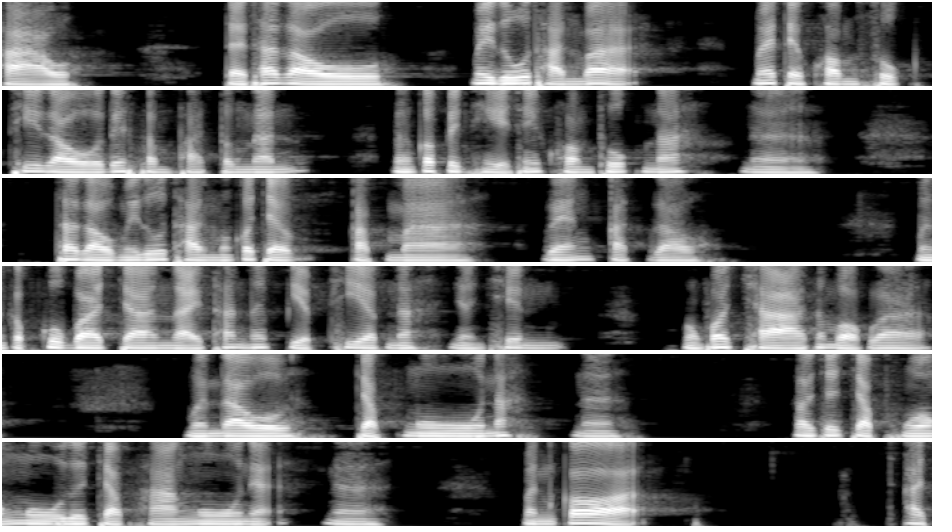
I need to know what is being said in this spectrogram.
คราว แต่ถ้าเราไม่รู้ทันว่า แม้แต่ความสุขที่เราได้สัมผัสตรงนั้น มันก็เป็นเหตุให้ความทุกข์นะนะถ้าเราไม่รู้ทันมันก็จะกลับมาแว้งกัดเราเหมือนกับครูบาอาจารย์หลายท่านท่านเปรียบเทียบนะอย่างเช่นหลวงพ่อชาท่านบอกว่า เหมือนเราจับงูนะนะเราจะจับหัวงูหรือจับหางงูเนี่ยนะมันก็อาจ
